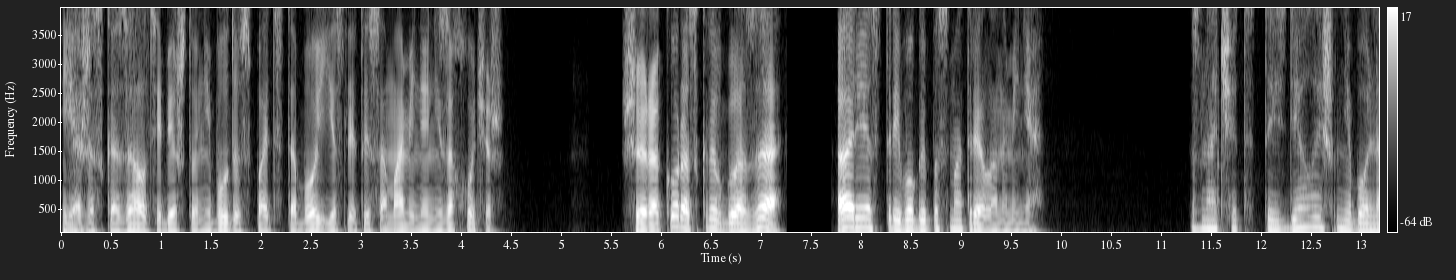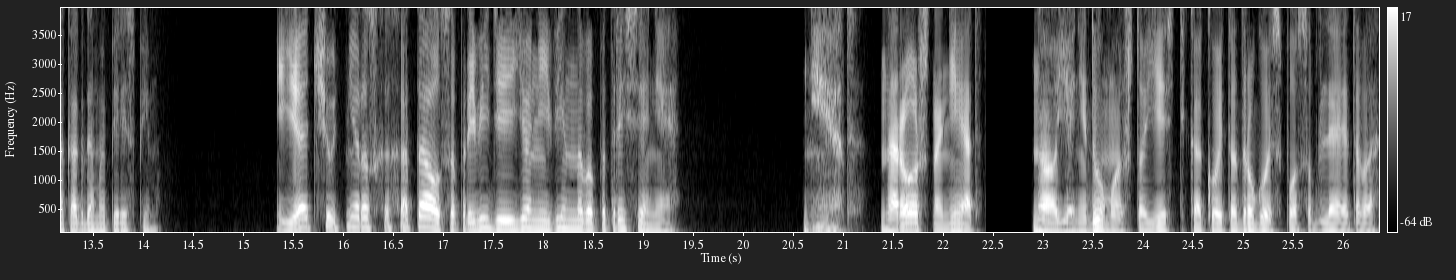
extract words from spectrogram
«Я же сказал тебе, что не буду спать с тобой, если ты сама меня не захочешь». Широко раскрыв глаза, Ария с тревогой посмотрела на меня. «Значит, ты сделаешь мне больно, когда мы переспим?» Я чуть не расхохотался при виде ее невинного потрясения. Нет, нарочно нет. Но я не думаю, что есть какой-то другой способ для этого.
